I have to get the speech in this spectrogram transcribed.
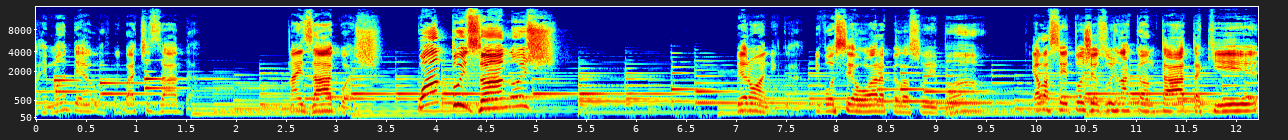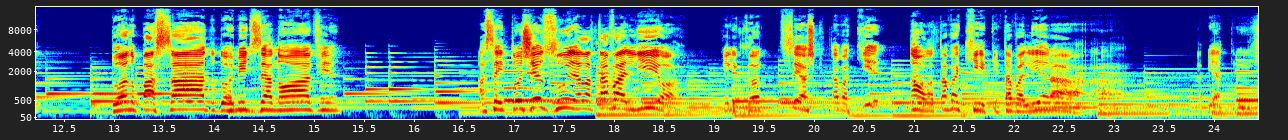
A irmã dela foi batizada nas águas. Quantos anos Verônica, e você ora pela sua irmã. Ela aceitou Jesus na cantata aqui do ano passado, 2019. Aceitou Jesus, ela estava ali, ó. Aquele canto, não sei, acho que estava aqui. Não, ela estava aqui. Quem estava ali era a, a Beatriz.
